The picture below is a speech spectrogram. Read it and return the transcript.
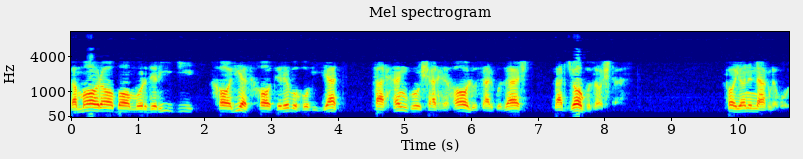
و ما را با مردریجی خالی از خاطره و هویت فرهنگ و شرح حال و سرگذشت بر جا گذاشته است. پایان نقل قول.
